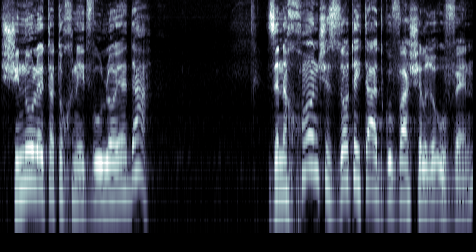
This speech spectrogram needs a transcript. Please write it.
שינו לו את התוכנית והוא לא ידע. זה נכון שזאת הייתה התגובה של ראובן,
